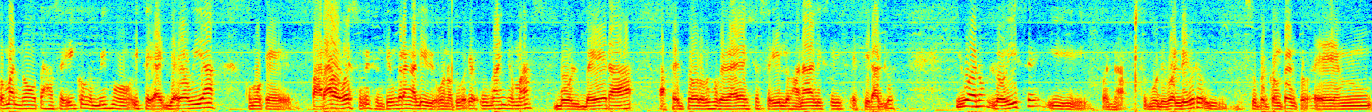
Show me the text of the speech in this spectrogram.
tomar notas, a seguir con el mismo, ¿viste? Ya, ya había como que parado eso, y sentí un gran alivio. Bueno, tuve que un año más volver a hacer todo lo mismo que había hecho, seguir los análisis, estirarlos. Y bueno, lo hice y pues nada, se publicó el libro y súper contento. Em,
